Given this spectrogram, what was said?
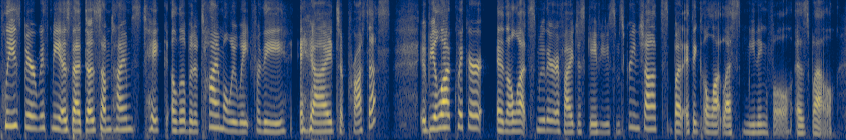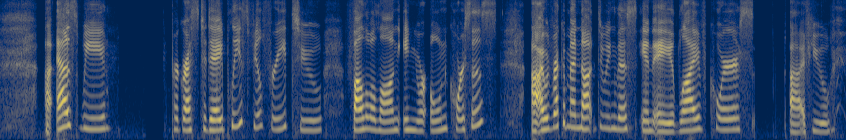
Please bear with me as that does sometimes take a little bit of time while we wait for the AI to process. It would be a lot quicker and a lot smoother if I just gave you some screenshots, but I think a lot less meaningful as well. Uh, as we progress today, please feel free to follow along in your own courses. Uh, I would recommend not doing this in a live course. Uh, if you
